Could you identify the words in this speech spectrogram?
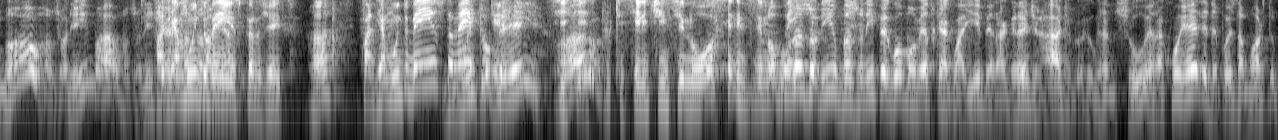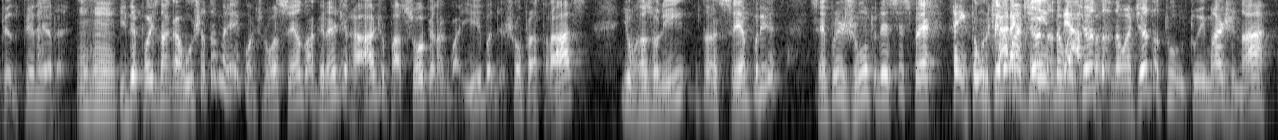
Não, o Ranzolin, ah, o Ranzolin Fazia muito bem isso, pelo jeito. Hã? Fazia muito bem isso também. Muito porque bem, Se, claro. se- porque se ele te ensinou, ele ensinou O bem. Ranzolin, o Ranzolin pegou o momento que a Guaíba era a grande rádio do Rio Grande do Sul, era com ele depois da morte do Pedro Pereira. Uhum. E depois na Gaúcha também, continuou sendo a grande rádio, passou pela Guaíba, deixou para trás. E o Ranzolin tá, sempre, sempre junto nesse espectro. Então um Porque cara não que, adianta, não entre adianta, aspas- não adianta tu, tu imaginar,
